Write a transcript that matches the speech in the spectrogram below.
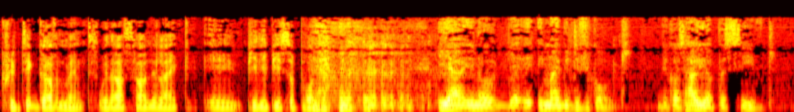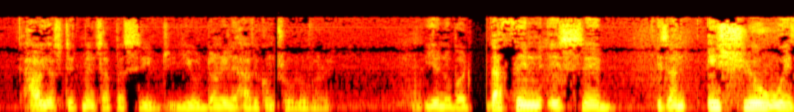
critic government without sounding like a PDP supporter? yeah, you know, it might be difficult because how you are perceived, how your statements are perceived, you don't really have a control over it. Hmm. You know, but that thing is a, is an issue with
